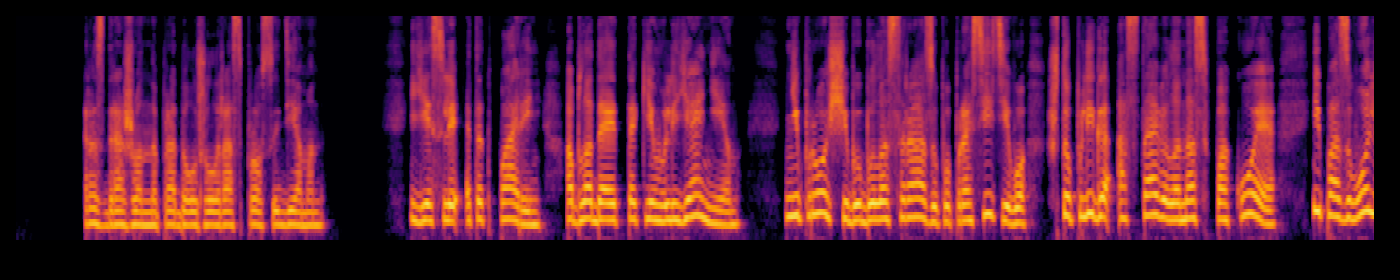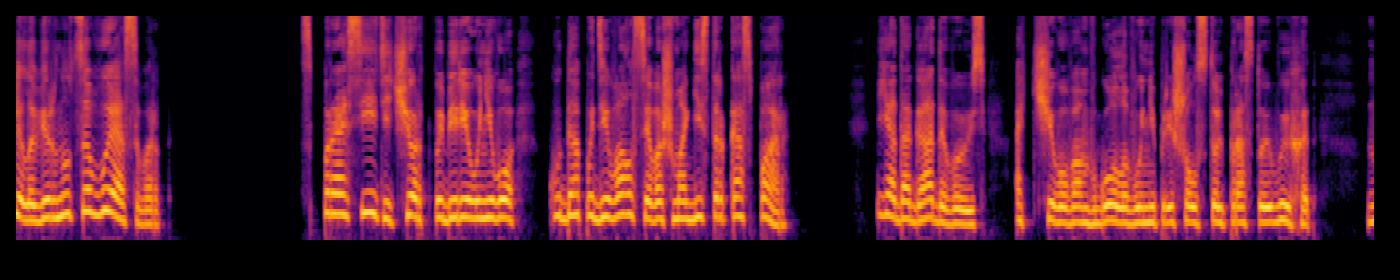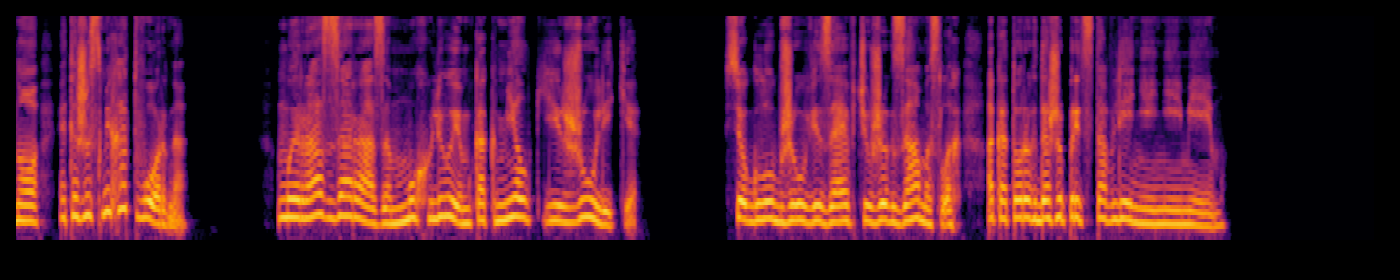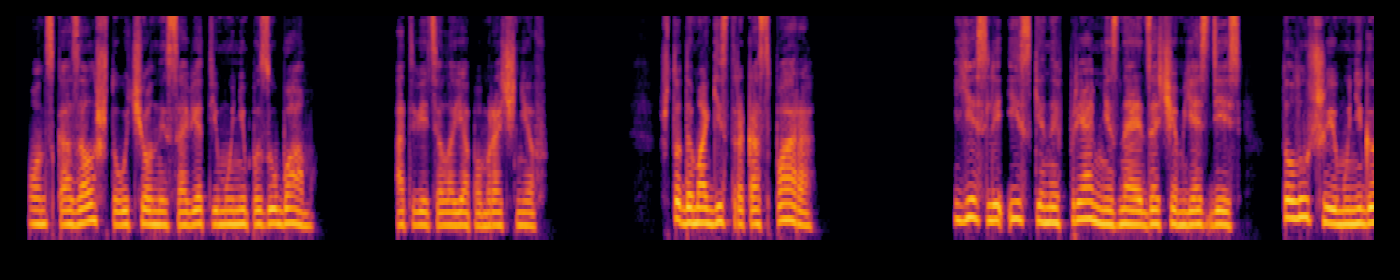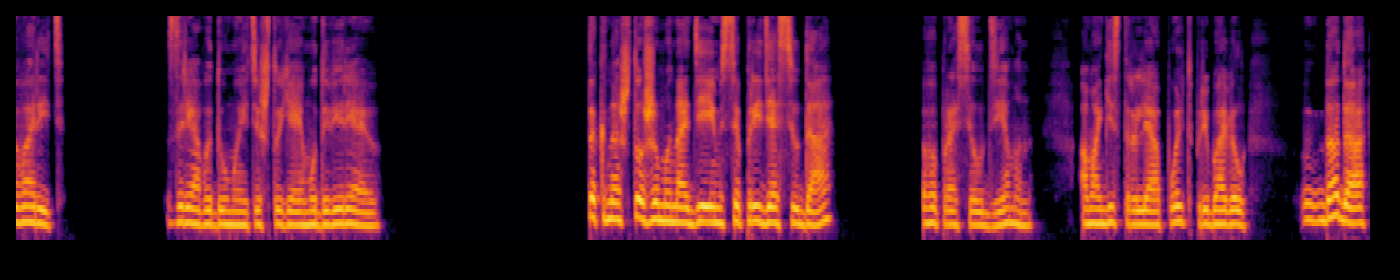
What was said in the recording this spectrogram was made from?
раздраженно продолжил расспросы демон. Если этот парень обладает таким влиянием, не проще бы было сразу попросить его, чтоб Лига оставила нас в покое и позволила вернуться в Эсвард. Спросите, черт побери, у него, куда подевался ваш магистр Каспар? Я догадываюсь, отчего вам в голову не пришел столь простой выход, но это же смехотворно. Мы раз за разом мухлюем, как мелкие жулики, все глубже увязая в чужих замыслах, о которых даже представления не имеем. Он сказал, что ученый совет ему не по зубам, — ответила я, помрачнев что до магистра Каспара... Если Искин и впрямь не знает, зачем я здесь, то лучше ему не говорить. Зря вы думаете, что я ему доверяю. «Так на что же мы надеемся, придя сюда?» — вопросил демон, а магистр Леопольд прибавил «Да-да,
